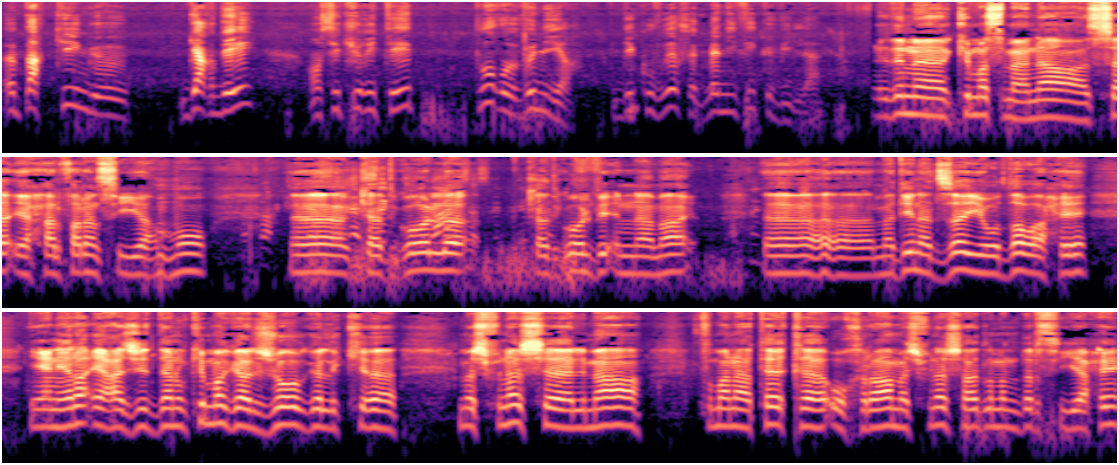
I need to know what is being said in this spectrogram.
un parking euh, gardé en sécurité pour euh, venir découvrir cette magnifique ville. إذن كما سمعنا السائحة الفرنسية مو كتقول كتقول بأن ما مدينة زايو والضواحي يعني رائعة جدا. وكما قال جو قال لك ما شفناش الماء في مناطق أخرى ما شفناش هذا المنظر السياحي.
